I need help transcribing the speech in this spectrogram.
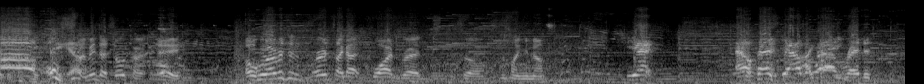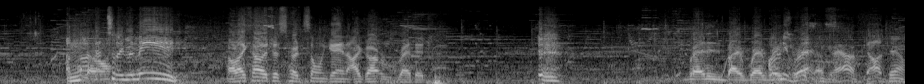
Oh, oh shit, I made that shortcut. Hey. Oh, whoever's in first, I got quad red. So, just letting you know. Yeah. Elpis, get out I of the got way! redded. I'm not, that's not even me! I like how I just heard someone getting I got redded. Redded by Red How many Racer. reds do you have? God damn.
